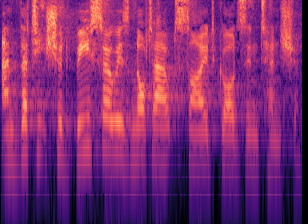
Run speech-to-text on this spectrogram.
And that it should be so is not outside God's intention.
